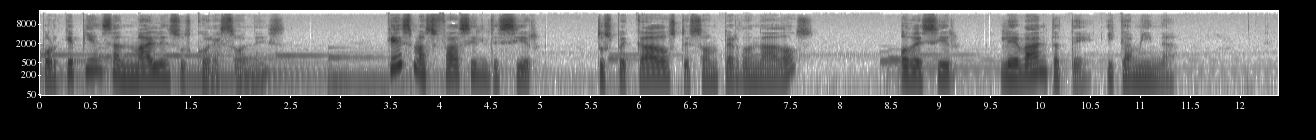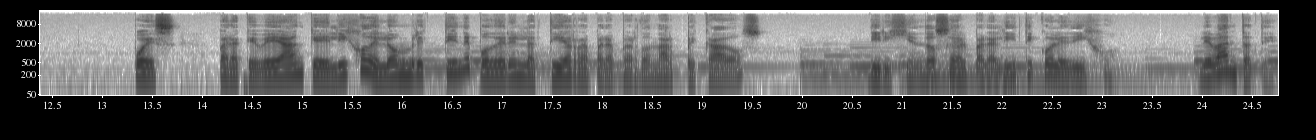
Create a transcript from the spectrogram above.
¿por qué piensan mal en sus corazones? ¿Qué es más fácil decir, tus pecados te son perdonados? ¿O decir, levántate y camina? Pues, para que vean que el Hijo del Hombre tiene poder en la tierra para perdonar pecados, dirigiéndose al paralítico le dijo, levántate,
